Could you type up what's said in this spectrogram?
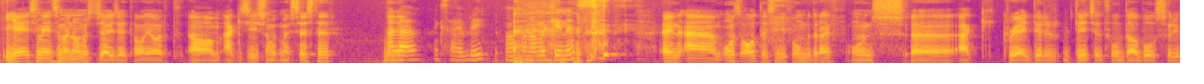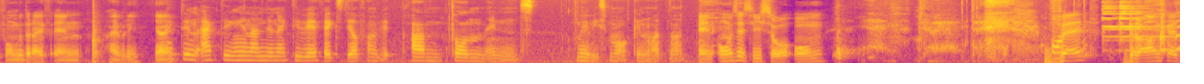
Yes mensen, mijn naam is JJ Taljard. Um, ek is hier saam met my suster. Hallo, ek is Hybrid, waarvan nou kennis. En um, ons altyd in die filmbedryf. Ons uh, ek create di- digital doubles vir die filmbedryf en Hybrid, jy? ek doen acting en dan doen ek die VFX deel van um, film en movies maak en wat not. En ons is hier so om wit dranke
